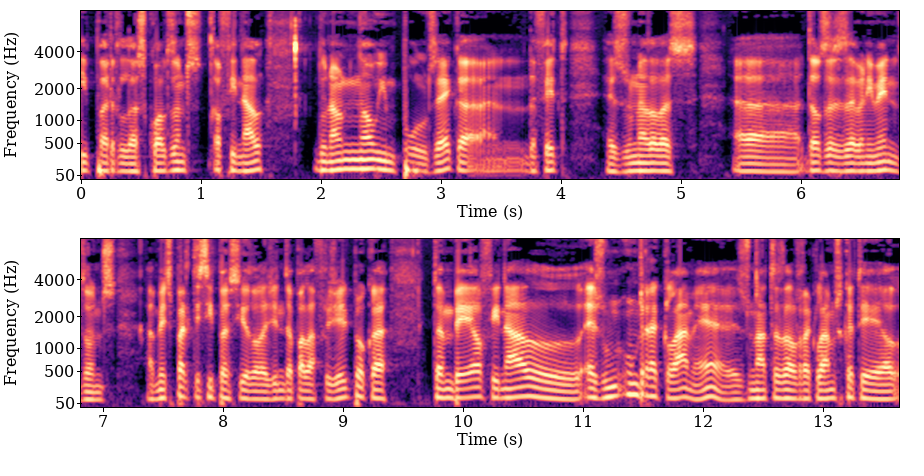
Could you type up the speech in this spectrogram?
i per les quals, doncs, al final, donar un nou impuls, eh? que de fet és una de les, eh, dels esdeveniments doncs, a més participació de la gent de Palafrugell, però que també al final és un, un reclam, eh? és un altre dels reclams que té el,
